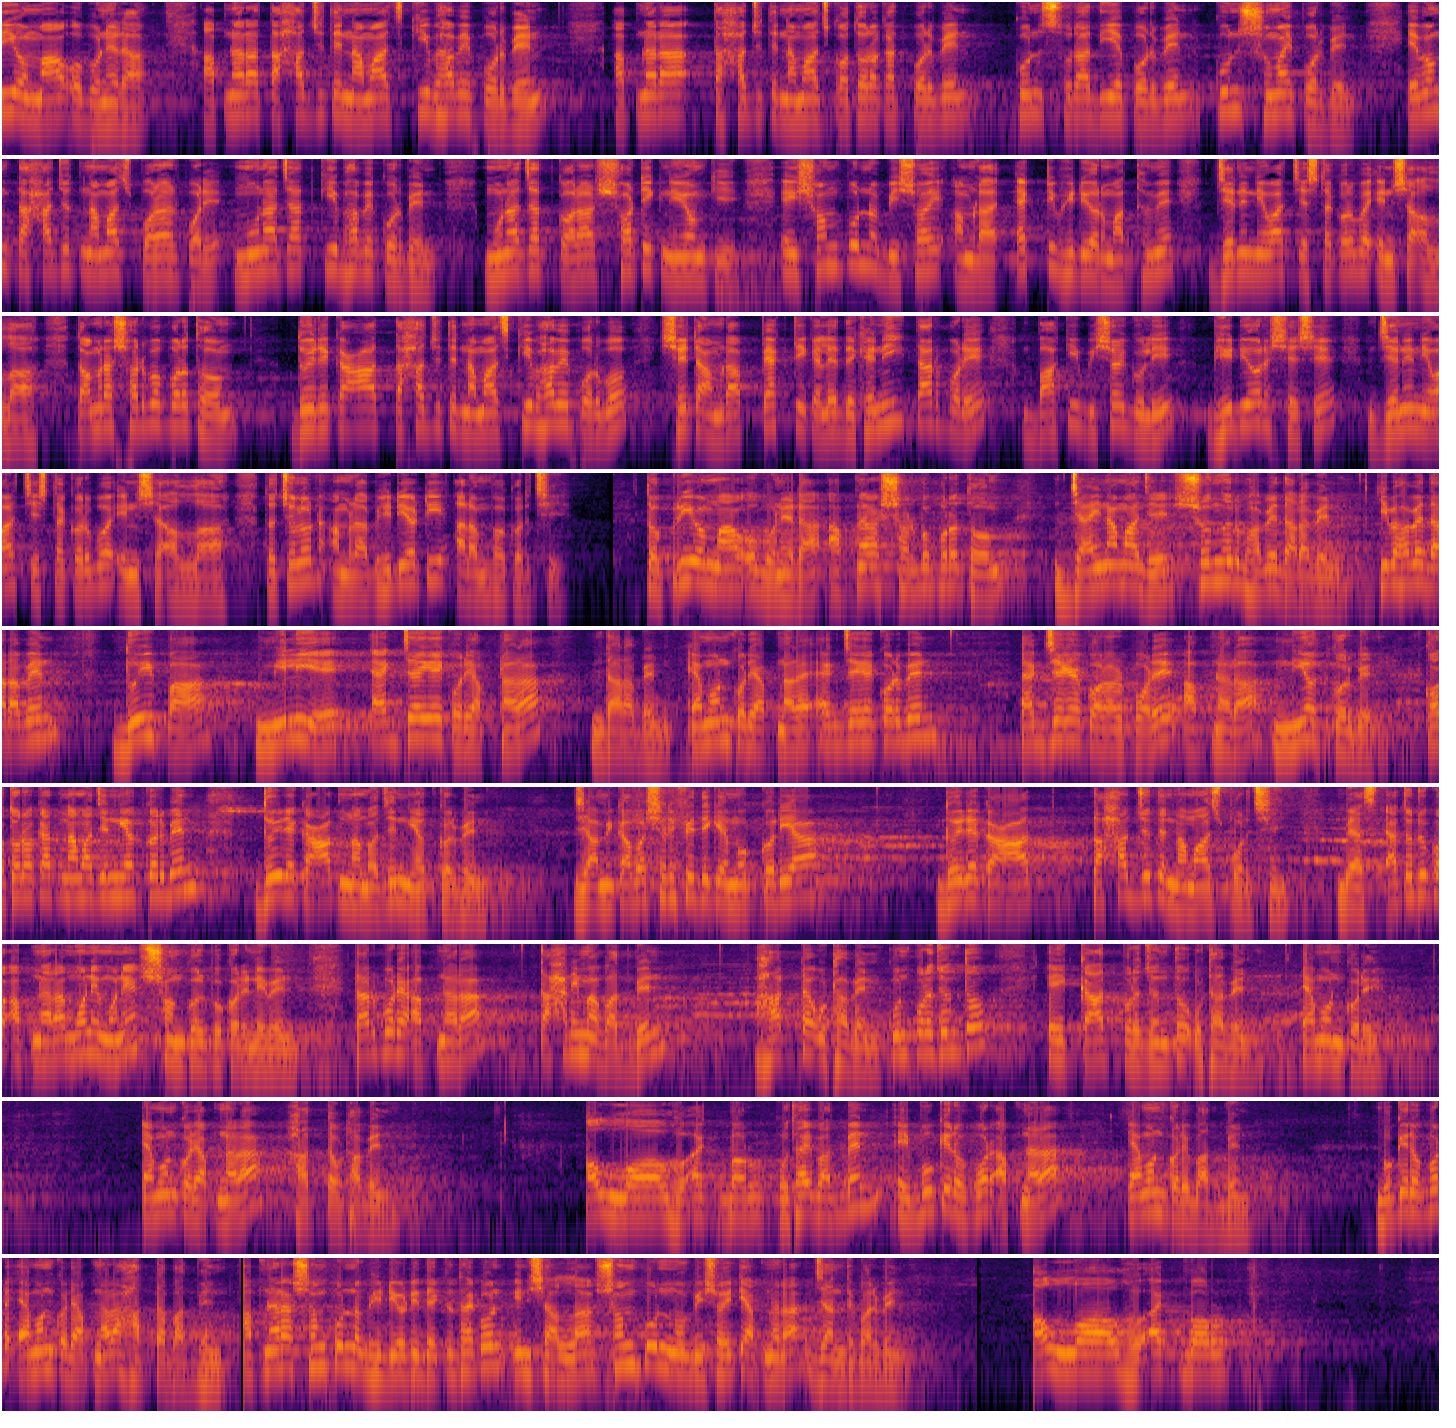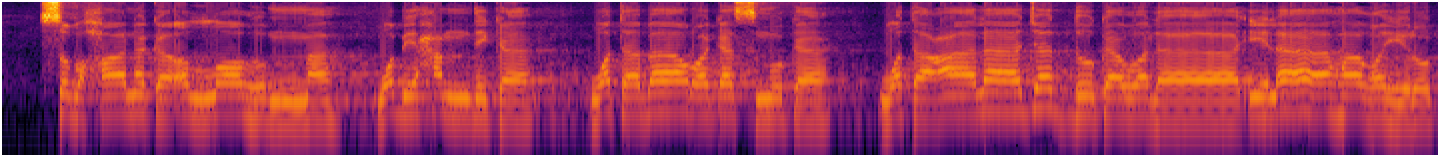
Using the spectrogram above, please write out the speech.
প্রিয় মা ও বোনেরা, আপনারা তাহাজ্জুতে নামাজ কীভাবে পড়বেন? আপনারা তাহাজ্জুতে নামাজ কত রকাত পড়বেন? কোন সূরা দিয়ে পড়বেন? কোন সময় পড়বেন? এবং তাহাজ্জুদ নামাজ পড়ার পরে মোনাজাত কীভাবে করবেন? মোনাজাত করার সঠিক নিয়ম কি? এই সম্পূর্ণ বিষয় আমরা একটি ভিডিওর মাধ্যমে জেনে নেওয়ার চেষ্টা করব ইনশাআল্লাহ। তো আমরা সর্বপ্রথম দুই রেখাত তাহাজুতের নামাজ কীভাবে পড়ব সেটা আমরা প্র্যাকটিক্যালে দেখে নিই। তারপরে বাকি বিষয়গুলি ভিডিওর শেষে জেনে নেওয়ার চেষ্টা করব ইনশাআল্লাহ। তো চলুন আমরা ভিডিওটি আরম্ভ করছি। তো প্রিয় মা ও বোনেরা, আপনারা সর্বপ্রথম জায়নামাজে সুন্দরভাবে দাঁড়াবেন। কীভাবে দাঁড়াবেন? দুই পা মিলিয়ে এক জায়গায় করে আপনারা দাঁড়াবেন। এমন করে আপনারা এক জায়গায় করবেন। এক জায়গায় করার পরে আপনারা নিয়ত করবেন। কত রকাত নামাজের নিয়ত করবেন? দুই রেখাত নামাজের নিয়ত করবেন। যে আমি কাবা শরীফের দিকে মুখ করিয়া দুই রেখাত তাহাজ্যতে নামাজ পড়ছি। ব্যাস, এতটুকু আপনারা মনে মনে সংকল্প করে নেবেন। তারপরে আপনারা তাহারিমা বাঁধবেন, হাতটা উঠাবেন। কোন পর্যন্ত? এই কাত পর্যন্ত উঠাবেন। এমন করে এমন করে আপনারা হাতটা উঠাবেন। আল্লাহ একবার কোথায় বাঁধবেন এই বুকের ওপর আপনারা এমন করে বাঁধবেন বুকের ওপর এমন করে আপনারা হাতটা বাঁধবেন আপনারা সম্পূর্ণ ভিডিওটি দেখতে থাকুন ইনশাআল্লাহ সম্পূর্ণ বিষয়টি আপনারা জানতে পারবেন আল্লাহ আকবর سبحانك اللهم وبحمدك وتبارك اسمك وتعالى جدك ولا إله غيرك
